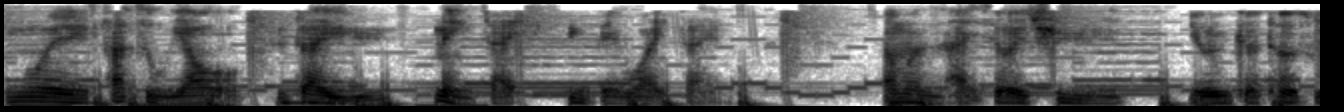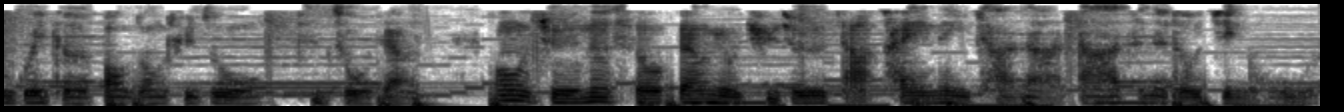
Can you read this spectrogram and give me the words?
因为它主要是在于内在，并非外在。他们还是会去有一个特殊规格的包装去做制作这样。然后我觉得那时候非常有趣，就是打开那一刹那，大家真的都惊呼了：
